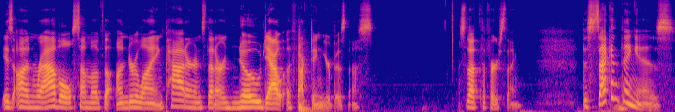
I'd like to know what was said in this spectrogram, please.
is unravel some of the underlying patterns that are no doubt affecting your business. So that's the first thing. The second thing is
